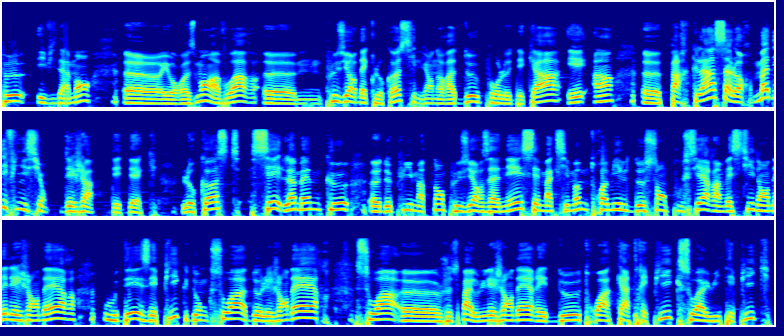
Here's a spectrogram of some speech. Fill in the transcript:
peut évidemment euh, et heureusement avoir euh, plusieurs decks low cost. Il y en aura deux pour le DK et un euh, par classe. Alors ma définition déjà des decks low cost, c'est la même que depuis maintenant plusieurs années. C'est maximum 3200 poussières investies dans des légendaires ou des épiques. Donc soit deux légendaires, soit je sais pas une légendaire et 2, 3, 4 épiques, soit 8 épiques.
